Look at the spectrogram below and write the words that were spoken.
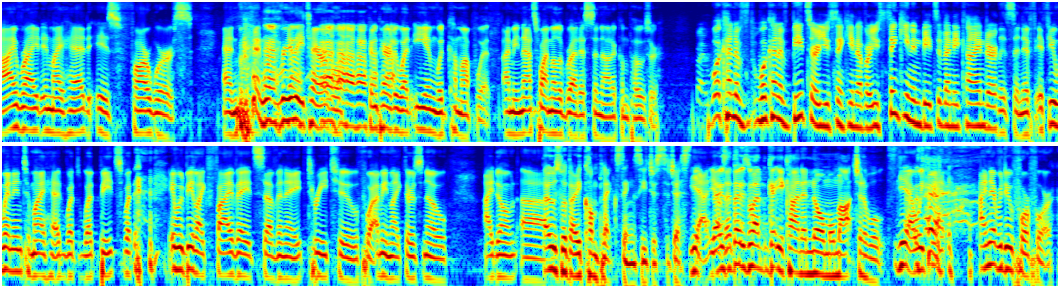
I write in my head is far worse and, and really terrible compared to what Iain would come up with. I mean, that's why I'm a librettist and not a composer. Right. What kind of what kind of beats are you thinking of? Are you thinking in beats of any kind, or Listen, if, if you went into my head, what, what beats, what it would be like five eight seven eight three two four. I mean, like there's no, I don't. Uh, Those were very complex things he just suggested. Yeah, yeah, Those, those weren't your kind of normal march and a waltz. yeah, we can't. I never do four four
